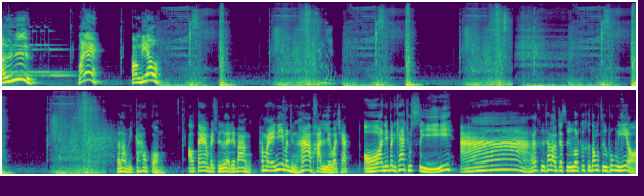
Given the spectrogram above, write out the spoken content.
เออมาดิกล่องเดียว แล้วเรามี 9 กล่อง เอาแต้มไปซื้ออะไรได้บ้างทำไมนี่มันถึง 5,000 เลยวะแชท อ๋อ อันนี้เป็นแค่ชุดสี อ่า ก็คือถ้าเราจะซื้อรถก็คือต้องซื้อพวกนี้เหรอ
